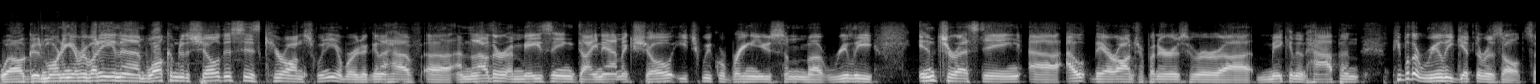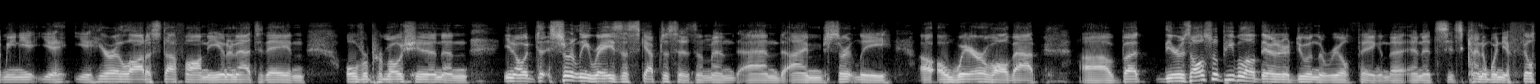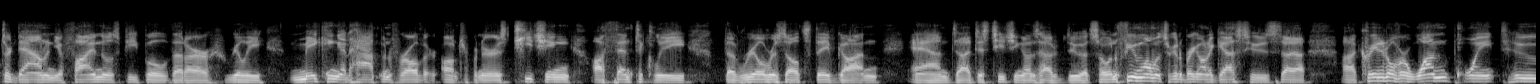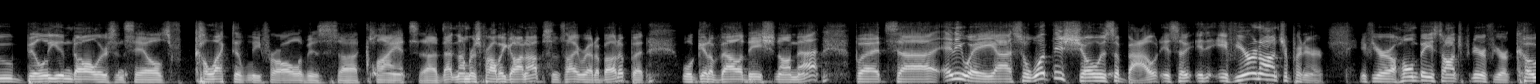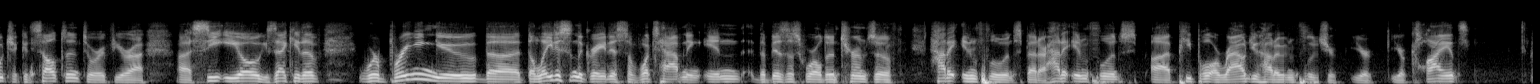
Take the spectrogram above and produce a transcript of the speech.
Well, good morning, everybody, and uh, welcome to the show. This is Kieron Sweeney, and we're going to have uh, another amazing, dynamic show. Each week, we're bringing you some uh, really interesting, uh, out there entrepreneurs who are uh, making it happen. People that really get the results. I mean, you, you, you hear a lot of stuff on the internet today and over promotion, and you know, it certainly raises skepticism, and and I'm certainly uh, aware of all that. Uh, but there's also people out there that are doing the real thing, and the, and it's it's kind of when you filter down and you find those people that are really making it happen for other entrepreneurs, teaching authentically the real results they've gotten and uh, just teaching us how to do it. So, in a few moments, we're going to bring on a guest who's uh, uh, created over $1.2 billion in sales collectively for all of his uh, clients. Uh, that number's probably gone up since I read about it, but we'll get a validation on that. But uh, anyway, so what this show is about is a, if you're an entrepreneur, if you're a home based entrepreneur, if you're a coach, a consultant, or if you're a, a CEO, executive, we're bringing you the, the latest and the greatest of what's happening in the business world in terms of how to influence better, how to influence uh, people around you, how to influence your, your, your clients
